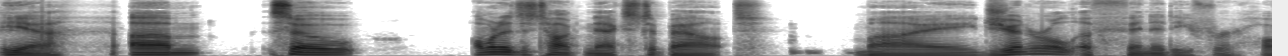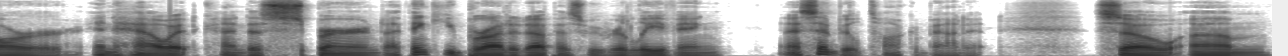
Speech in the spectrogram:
Yeah. Um, so I wanted to talk next about my general affinity for horror and how it kind of spurned. I think you brought it up as we were leaving, and I said we'll talk about it. So um,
